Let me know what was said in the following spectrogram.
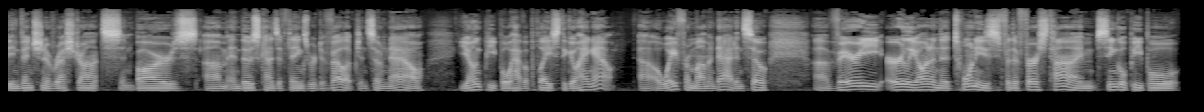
the invention of restaurants and bars um, and those kinds of things were developed. And so now young people have a place to go hang out. Uh, away from mom and dad. And so, uh, very early on in the 20s, for the first time, single people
